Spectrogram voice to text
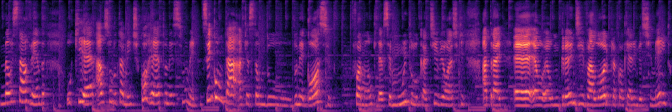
não está à venda, o que é absolutamente correto nesse momento. Sem contar a questão do, do negócio, Fórmula 1, que deve ser muito lucrativo, eu acho que atrai é, é, é um grande valor para qualquer investimento,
